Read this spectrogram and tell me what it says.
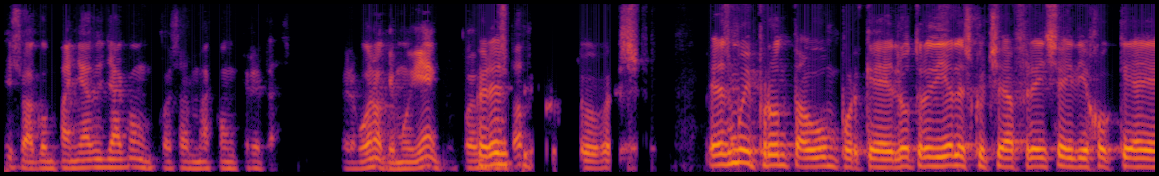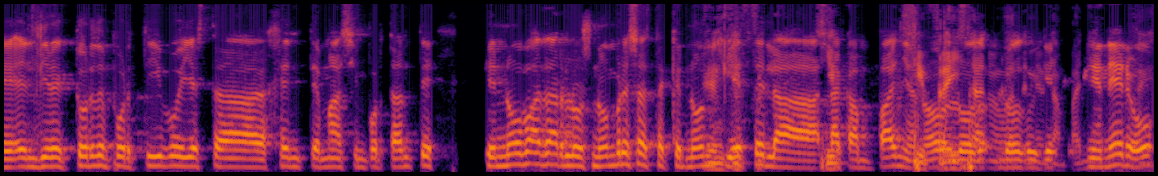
eso, acompañado ya con cosas más concretas. Pero bueno, que muy bien. pero es, muy pronto aún, porque el otro día le escuché a Freixa y dijo que el director deportivo y esta gente más importante que no va a dar los nombres hasta que no empiece la, campaña, ¿no? lo, de enero.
